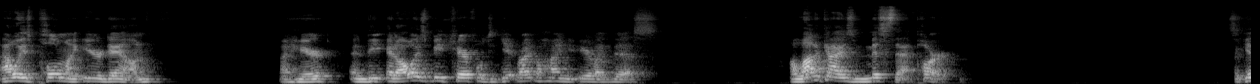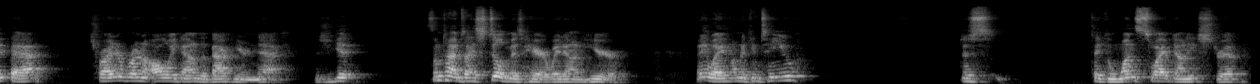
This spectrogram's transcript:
I always pull my ear down right here and be and always be careful to get right behind your ear like this. A lot of guys miss that part. So get that. Try to run all the way down to the back of your neck. As you get, sometimes I still miss hair way down here. Anyway, I'm to continue just taking one swipe down each strip.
